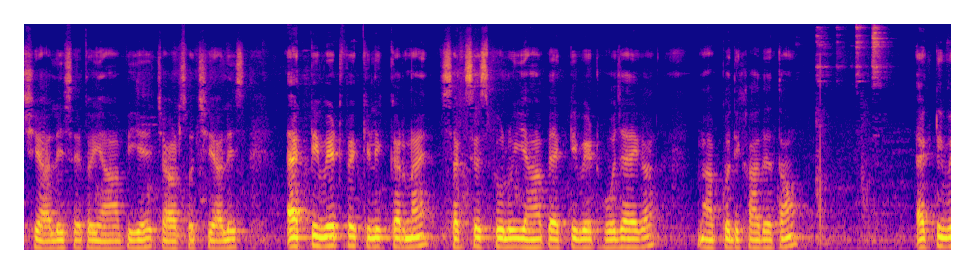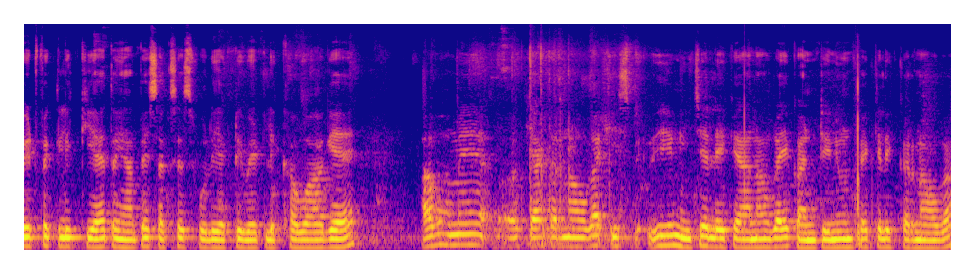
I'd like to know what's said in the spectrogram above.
छियालीस है तो यहाँ भी है चार सौ छियालीस। एक्टिवेट पे क्लिक करना है। सक्सेसफुल यहाँ पे एक्टिवेट हो जाएगा। मैं आपको दिखा देता हूँ। एक्टिवेट पे क्लिक किया है तो यहाँ पे सक्सेसफुली एक्टिवेट लिखा हुआ आ गया है। अब हमें क्या करना होगा? इस भी नीचे लेके आना होगा, ये कंटिन्यू पे क्लिक करना होगा।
